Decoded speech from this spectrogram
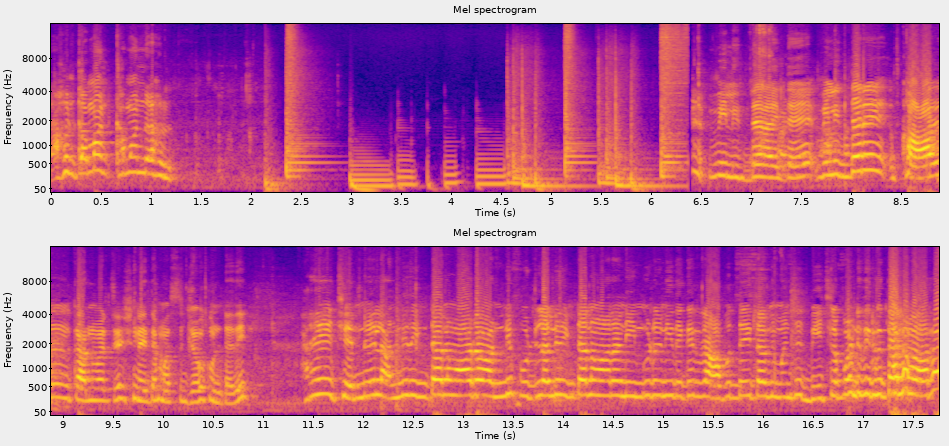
Rahul come on come on Rahul వీళ్ళిద్దరు అయితే వీళ్ళిద్దరి కాల్ కన్వర్సేషన్ అయితే మస్తు జోక్ ఉంటుంది. అరే చెన్నైలో అన్ని తింటాను వారా అన్ని ఫుడ్లు అన్ని తింటాను వారా నేను కూడా నీ దగ్గరికి రాబుద్ది అవుతాను మంచి బీచ్లో పండి తిరుగుతాను వారా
